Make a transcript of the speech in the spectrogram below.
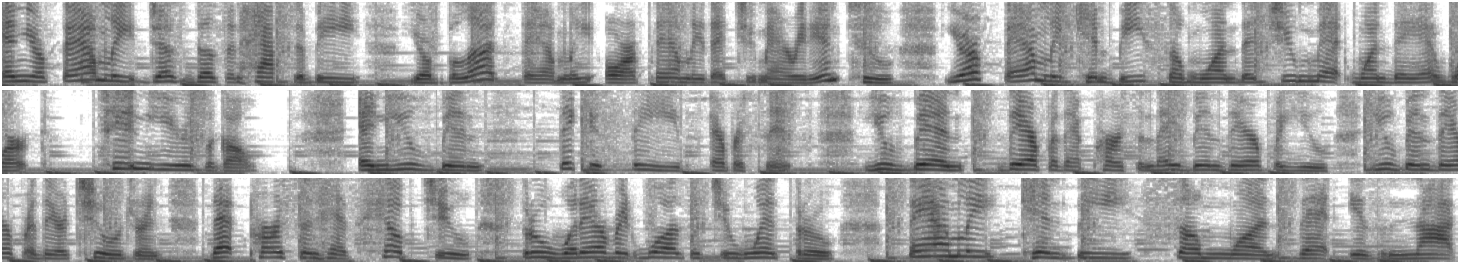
And your family just doesn't have to be your blood family or a family that you married into. Your family can be someone that you met one day at work 10 years ago and you've been thick as thieves ever since. You've been there for that person. They've been there for you. You've been there for their children. That person has helped you through whatever it was that you went through. Family can be someone that is not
